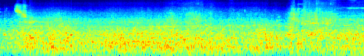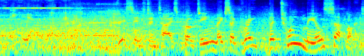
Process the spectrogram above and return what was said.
Hope it's true. This instantized protein makes a great between meal supplement,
